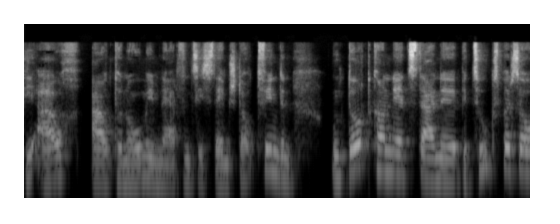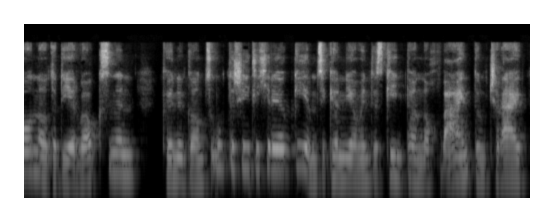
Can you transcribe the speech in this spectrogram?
die auch autonom im Nervensystem stattfinden. Und dort kann jetzt eine Bezugsperson oder die Erwachsenen können ganz unterschiedlich reagieren. Sie können ja, wenn das Kind dann noch weint und schreit,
